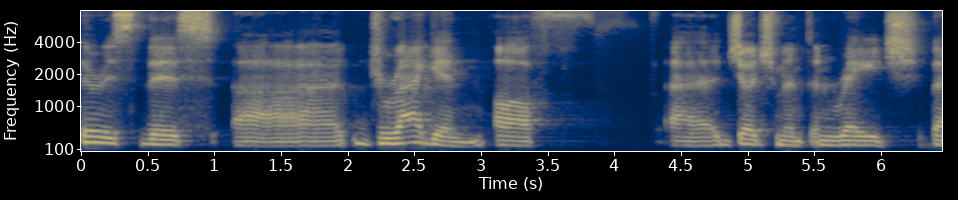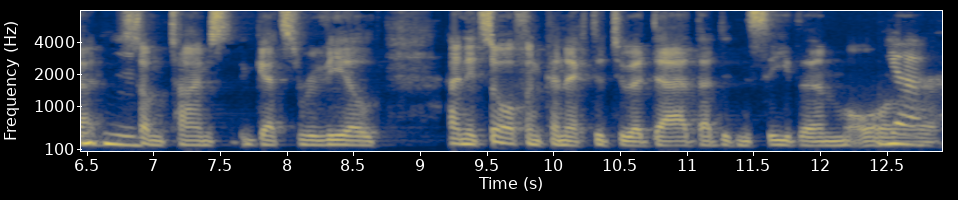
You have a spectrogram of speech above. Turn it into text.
there is this uh, dragon of uh, judgment and rage that mm-hmm. sometimes gets revealed. And it's often connected to a dad that didn't see them or yeah.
